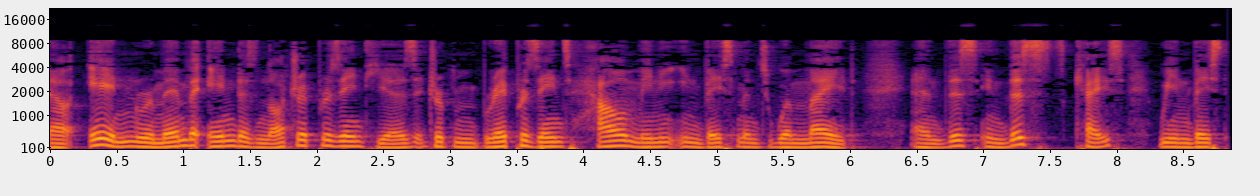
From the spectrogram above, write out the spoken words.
Now n, remember n does not represent years, it rep represents how many investments were made. And this, in this case, we invest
